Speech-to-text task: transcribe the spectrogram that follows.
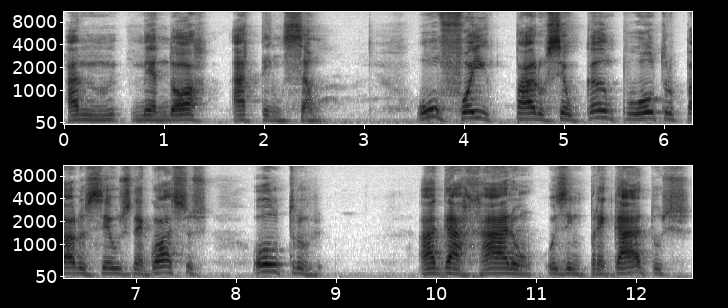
a menor atenção. Um foi para o seu campo, outro para os seus negócios, outro agarraram os empregados,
